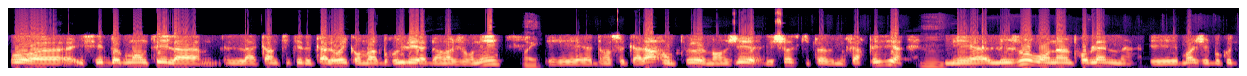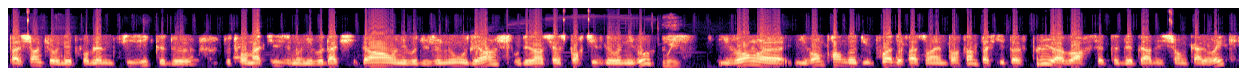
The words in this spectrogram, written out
pour euh, essayer d'augmenter la, la quantité de calories qu'on va brûler dans la journée. Et euh, dans ce cas-là, on peut manger des choses qui peuvent nous faire plaisir. Hmm. Mais euh, le jour où on a un problème, et moi j'ai beaucoup de patients qui ont des problèmes physiques de, de traumatisme au niveau d'accidents, au niveau du genou ou des hanches, ou des anciens sportifs de haut niveau. Oui. Ils vont, ils vont prendre du poids de façon importante parce qu'ils peuvent plus avoir cette déperdition calorique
